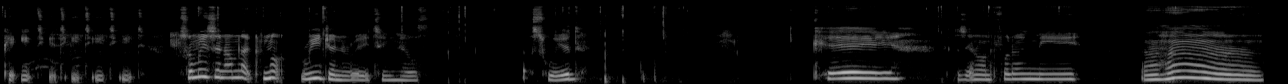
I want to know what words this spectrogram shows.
Okay, eat, eat, eat, eat, eat. For some reason, I'm like not regenerating health. That's weird. Okay. Is anyone following me? Uh-huh.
